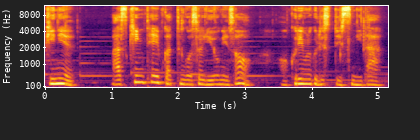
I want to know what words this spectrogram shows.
비닐, 마스킹 테이프 같은 것을 이용해서 어, 그림을 그릴 수도 있습니다.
